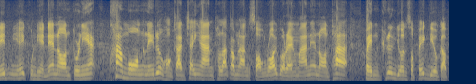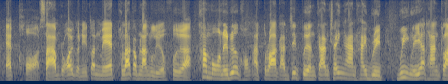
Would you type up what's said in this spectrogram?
ลิตร มีให้คุณเห็นแน่นอนตัวนี้ ถ้ามองในเรื่องของการใช้งานพละกำลัง 200 กว่าแรงม้าแน่นอน ถ้าเป็นเครื่องยนต์สเปคเดียวกับ Accord 300 กว่านิวตันเมตร พละกำลังเหลือเฟือ ถ้ามองในเรื่องของอัตราการสิ้นเปลืองการใช้งานไฮบริดวิ่งระยะทางไกล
